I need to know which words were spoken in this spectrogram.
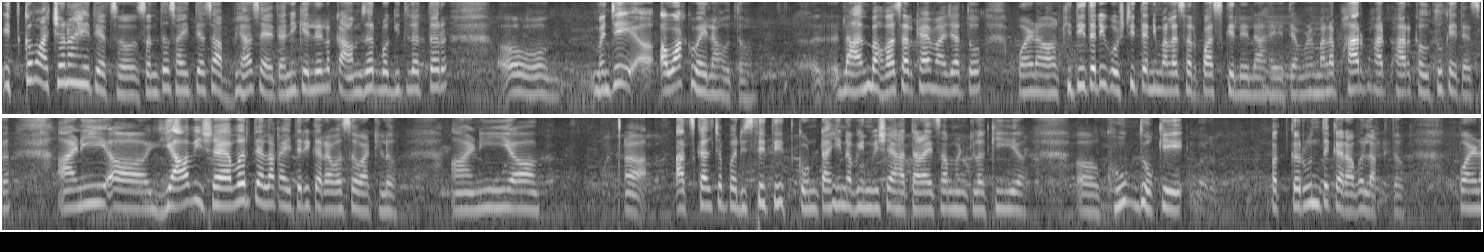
इतकं वाचन आहे त्याचं संत साहित्याचा अभ्यास आहे. त्यांनी केलेलं काम जर बघितलं तर म्हणजे अवाक व्हायला होतं. लहान भावासारखा आहे माझ्या तो पण कितीतरी गोष्टी त्यांनी मला सरपास केलेला आहे. त्यामुळे मला फार फार फार कौतुक आहे त्याचं. आणि या विषयावर त्याला काहीतरी करावंसं वाटलं. आणि आजकालच्या परिस्थितीत कोणताही नवीन विषय हाताळायचा म्हटलं की खूप धोके पत्करून ते करावं लागतं. पण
